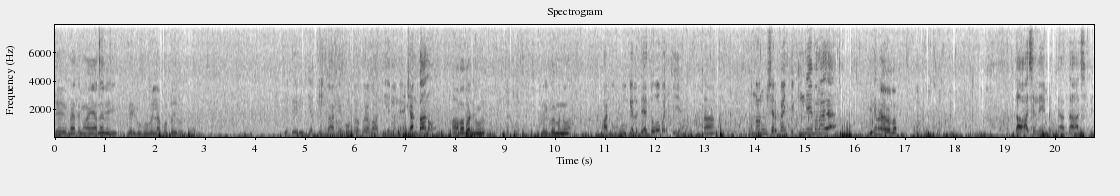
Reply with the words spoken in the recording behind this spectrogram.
ਤੇ ਮੈਂ ਤੈਨੂੰ ਆਇਆ ਨਾ ਵੀ ਮੇਰੀ ਗੁੱਗੂ ਬਿੱਲ ਨਾਲ ਫੋਟੋ ਜ਼ਰੂਰ ਕਰਾ। ਜੇ ਤੇਰੀ ਜੱਫੀ ਪਾ ਕੇ ਫੋਟੋ ਕਰਵਾ ਦਈਏ ਮੰਨੇ ਸ਼ੰਤਾਂ ਨੂੰ। ਹਾਂ ਬਾਬਾ ਜ਼ਰੂਰ। ਬਿਲਕੁਲ ਮੰਨੂ ਆ ਗੁੱਗੂ ਗਿੱਲ ਦੇ ਦੋ ਬੱਚੇ ਆ। ਹਾਂ। ਉਹਨਾਂ ਨੂੰ ਸਰਪੰਚ ਕਿਹਨੇ ਬਣਾਇਆ? ਕਿਹਨੇ ਬਣਾਇਆ ਬਾਬਾ? ਦਾਸ ਨੇ ਬੱਚਾ ਦਾਸ ਨੇ।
